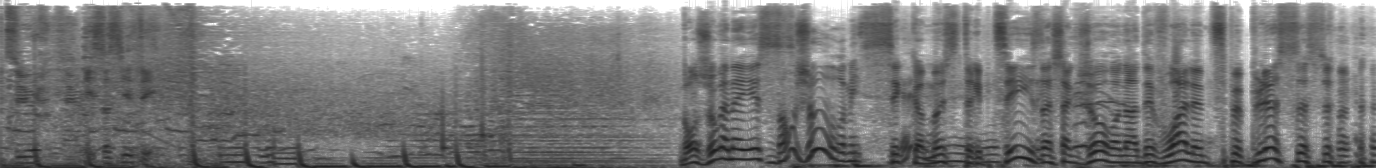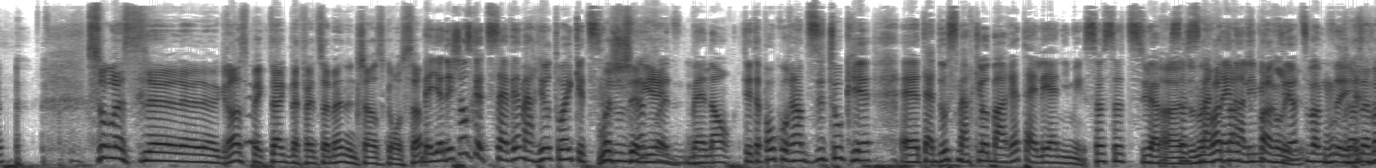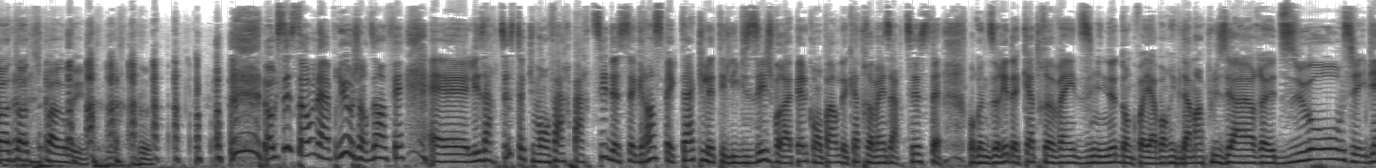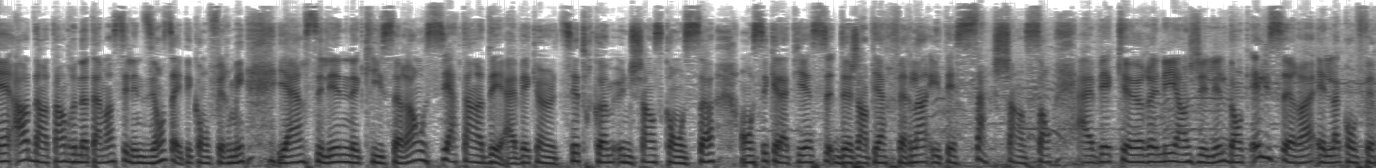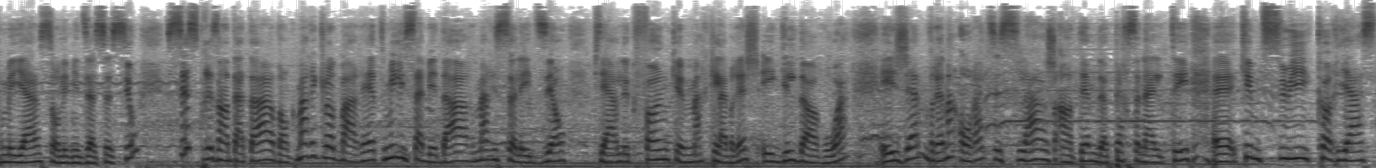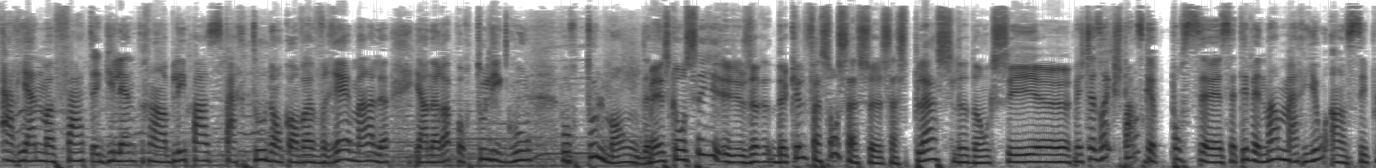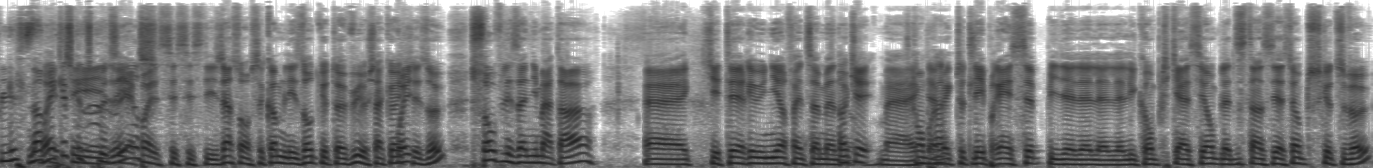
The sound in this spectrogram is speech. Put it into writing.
Culture et société. Bonjour Anaïs. Bonjour, mais C'est comme un striptease. À chaque jour, on en dévoile un petit peu plus sur, le, le- le grand spectacle de la fin de semaine, une chance qu'on sort. Ben, il y a des choses que tu savais, Mario, toi, et que tu Moi, je nous sais rien. Ben non, tu n'étais pas au courant du tout que euh, ta douce Marc-Claude Barrette allait animer. Ça, ça, tu as Ah, ça ce matin dans les parler. médias, tu vas me dire. J'en avais entendu parler. Donc, c'est ça, on a appris aujourd'hui, en fait, euh, les artistes qui vont faire partie de ce grand spectacle télévisé. Je vous rappelle qu'on parle de 80 artistes pour une durée de 90 minutes. Donc, il va y avoir évidemment plusieurs euh, duos. J'ai bien hâte d'entendre notamment Céline Dion. Ça a été confirmé hier, Céline qui sera. On s'y attendait avec un titre comme Une chance qu'on ça. On sait que la pièce de Jean-Pierre Ferland était sa chanson avec euh, René Angélil. Donc, elle y sera. Elle l'a confirmé hier sur les médias sociaux. Six présentateurs, donc Marie-Claude Barrette, Mélissa Bédard, Marie-Soleil Dion, Pierre-Luc Funk, Marc Labrèche et Gilda Roy. Et j'aime vraiment, on ratisse large en termes de personnalité. Euh, Kim Thuy, Corias, Ariane Moffat, Guylaine Tremblay passent partout. Donc, on va vraiment, là, il y en aura pour tous les goûts, pour tout le monde. Mais est-ce qu'on sait euh, je veux dire, de quelle façon ça se, ça se place là? Donc c'est euh, Mais je te dirais que je pense que pour ce- cet événement, Mario en sait plus. Non, Ouais, mais qu'est-ce que tu peux dire? pas- c'est- c'est- c'est- les gens sont, c'est comme les autres que tu as vus, chacun Oui. chez eux, sauf les animateurs. Euh, qui étaient réunis en fin de semaine. OK, là. Mais avec, tous les principes, puis le- le- le- les complications, puis la distanciation, puis tout ce que tu veux.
